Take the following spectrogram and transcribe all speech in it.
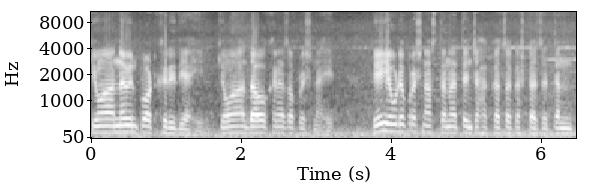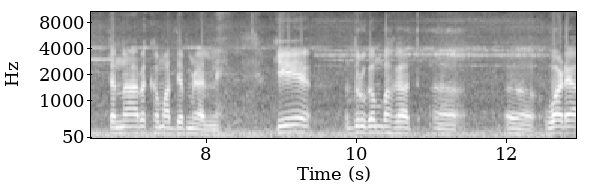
किंवा नवीन प्लॉट खरेदी आहे किंवा दवाखान्याचा प्रश्न आहे. हे एवढे प्रश्न असताना त्यांच्या हक्काचा कष्टाचं त्यां त्यांना रक्कम अद्याप मिळाली नाही. की दुर्गम भागात वाड्या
